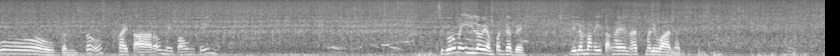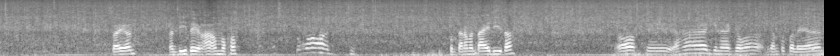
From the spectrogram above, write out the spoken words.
Wow, ganito oh. Kahit araw may fountain. Siguro may ilaw yan pag gabi. Hindi lang makita ngayon at maliwanag. So ayun, nandito yung amo ko. Come on! Punta naman tayo dito. Okay, ah, ginagawa. Ganito pala yan.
